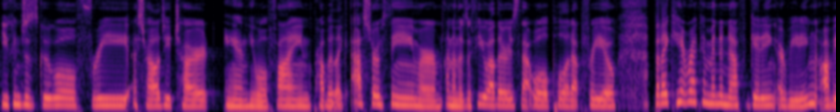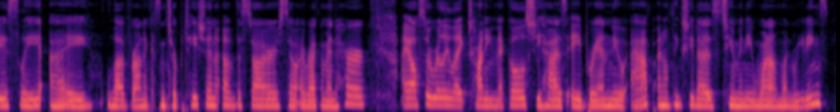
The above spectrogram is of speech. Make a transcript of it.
You can just Google free astrology chart and you will find probably like Astrotheme or I know there's a few others that will pull it up for you, but I can't recommend enough getting a reading. Obviously, I love Veronica's interpretation of the stars, so I recommend her. I also really like Chani Nicholas. She has a brand new app. I don't think she does too many one on one readings.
